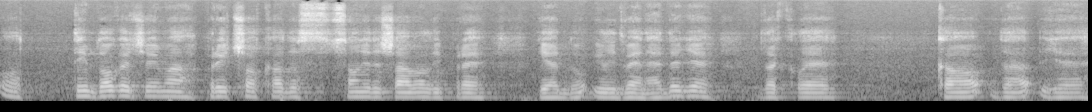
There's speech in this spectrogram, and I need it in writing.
o tim događajima pričao kada su se oni dešavali pre jednu ili dve nedelje, dakle, kao da je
